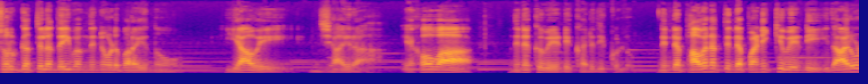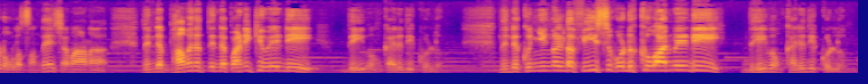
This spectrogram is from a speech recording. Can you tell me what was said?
സ്വർഗത്തിലെ ദൈവം നിന്നോട് പറയുന്നു യാവേ ജൈറ യഹോവ നിനക്ക് വേണ്ടി കരുതിക്കൊള്ളും. നിന്റെ ഭവനത്തിന്റെ പണിക്ക് വേണ്ടി ഇതാരോടുള്ള സന്ദേശമാണ് നിന്റെ ഭവനത്തിന്റെ പണിക്ക് വേണ്ടി ദൈവം കരുതിക്കൊള്ളും. നിന്റെ കുഞ്ഞുങ്ങളുടെ ഫീസ് കൊടുക്കുവാൻ വേണ്ടി ദൈവം കരുതിക്കൊള്ളും.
